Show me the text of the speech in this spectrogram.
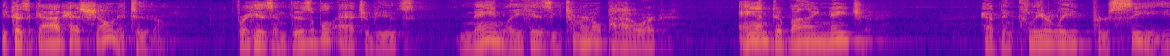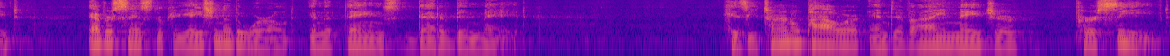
because God has shown it to them. For his invisible attributes, namely his eternal power and divine nature, have been clearly perceived ever since the creation of the world in the things that have been made. His eternal power and divine nature perceived.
